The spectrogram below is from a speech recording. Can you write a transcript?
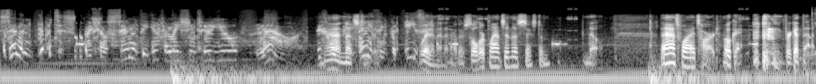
serendipitous. I shall send the information to you now. This Ah, will nuts be to you. anything but easy. Wait a minute, are there solar plants in this system? No. That's why it's hard. Okay, forget that.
